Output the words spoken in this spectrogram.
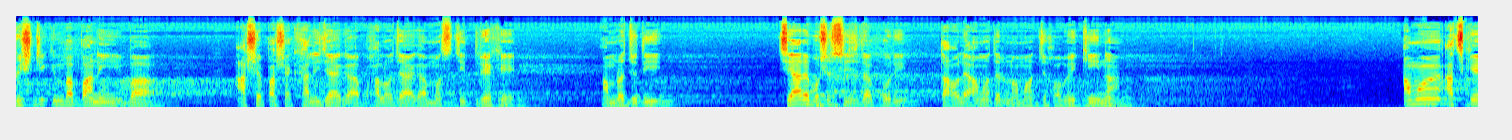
বৃষ্টি কিংবা পানি বা আশেপাশে খালি জায়গা, ভালো জায়গা, মসজিদ রেখে আমরা যদি চেয়ারে বসে সিজদা করি, তাহলে আমাদের নামাজ হবে কি না? আমার আজকে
